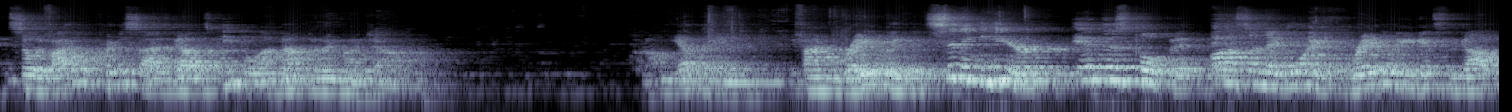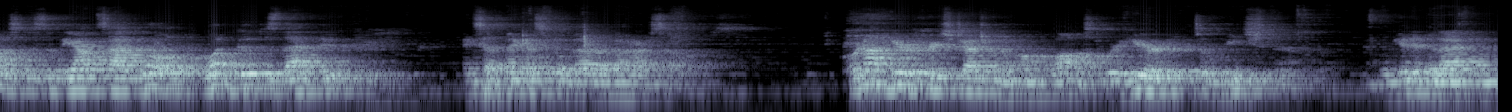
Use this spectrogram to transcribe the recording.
And so if I don't criticize God's people, I'm not doing my job. But on the other hand, if I'm railing, sitting here in this pulpit on a Sunday morning, railing against the godlessness of the outside world, what good does that do? Except make us feel better about ourselves. We're not here to preach judgment upon the lost. We're here to reach them. We'll get into that in,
